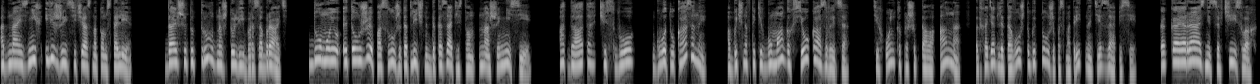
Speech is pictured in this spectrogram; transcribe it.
одна из них и лежит сейчас на том столе. Дальше тут трудно что-либо разобрать. Думаю, это уже послужит отличным доказательством нашей миссии. А дата, число, год указаны? Обычно в таких бумагах все указывается. Тихонько прошептала Анна, подходя для того, чтобы тоже посмотреть на те записи. «Какая разница в числах?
